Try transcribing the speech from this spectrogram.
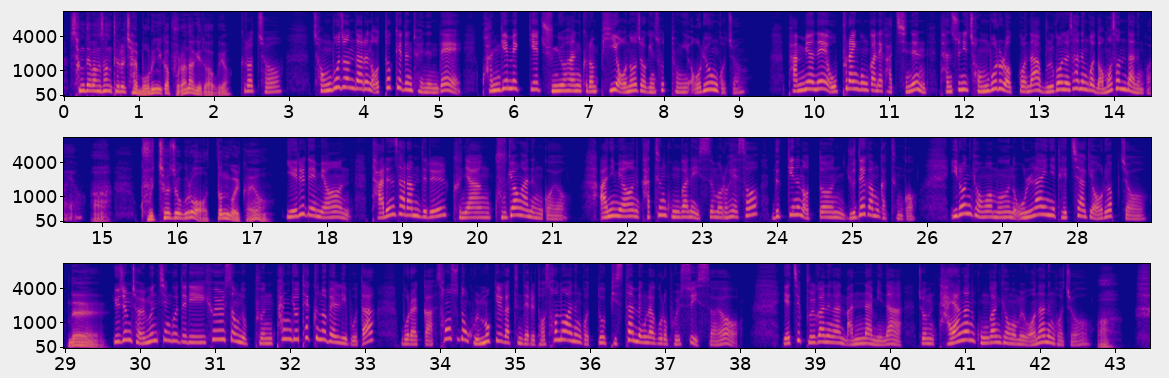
상대방 상태를 잘 모르니까 불안하기도 하고요. 그렇죠. 정보 전달은 어떻게든 되는데 관계 맺기에 중요한 그런 비언어적인 소통이 어려운 거죠. 반면에 오프라인 공간의 가치는 단순히 정보를 얻거나 물건을 사는 거 넘어선다는 거예요. 아, 구체적으로 어떤 걸까요? 예를 들면 다른 사람들을 그냥 구경하는 거요. 아니면 같은 공간에 있음으로 해서 느끼는 어떤 유대감 같은 거. 이런 경험은 온라인이 대체하기 어렵죠. 네, 요즘 젊은 친구들이 효율성 높은 판교 테크노밸리보다 뭐랄까 성수동 골목길 같은 데를 더 선호하는 것도 비슷한 맥락으로 볼 수 있어요. 예측 불가능한 만남이나 좀 다양한 공간 경험을 원하는 거죠. 아,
